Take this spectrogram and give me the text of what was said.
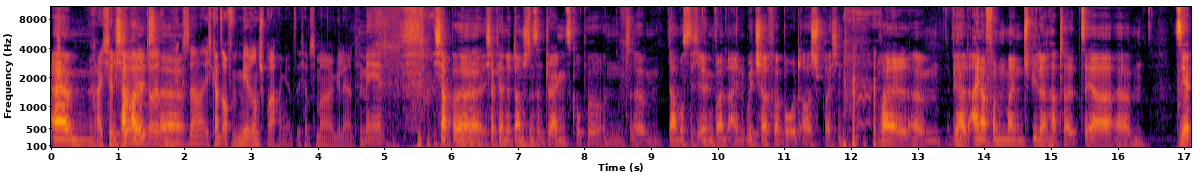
Ähm, Reichet ich habe halt äh, Hexer. Ich kann es auf mehreren Sprachen jetzt. Ich habe es mal gelernt. Mad. Ich habe äh, hab ja eine Dungeons and Dragons Gruppe und ähm, da musste ich irgendwann ein Witcher-Verbot aussprechen, weil ähm, wir halt einer von meinen Spielern hat halt sehr ähm, sehr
